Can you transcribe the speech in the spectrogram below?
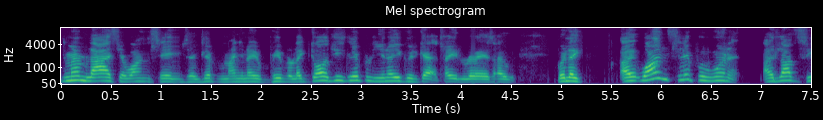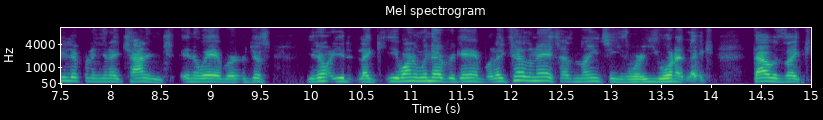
remember last year one stage like Liverpool, Man United, people were like, "Oh, geez, Liverpool, United could get a title race out." But like, I once Liverpool won it, I'd love to see Liverpool and United challenge in a way where just you don't you like you want to win every game. But like 2008, 2009 season where you won it, like that was like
